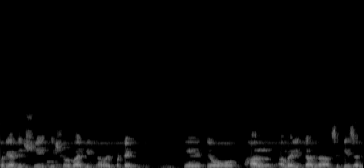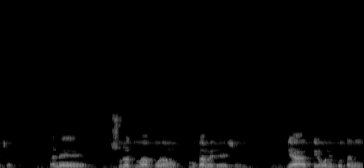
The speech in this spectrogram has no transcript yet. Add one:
ફરિયાદી શ્રી ઈશ્વરભાઈ ભીખાભાઈ પટેલ. કે તેઓ હાલ અમેરિકાના સિટીઝન છે અને સુરતમાં પૂણા મુકામે રહે છે. ત્યાં તેઓની પોતાની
